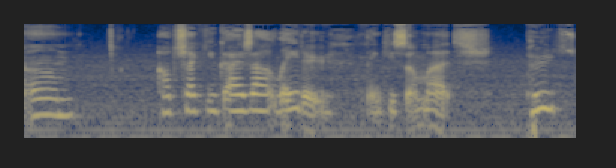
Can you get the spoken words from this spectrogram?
um, I'll check you guys out later. Thank you so much. Peace.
